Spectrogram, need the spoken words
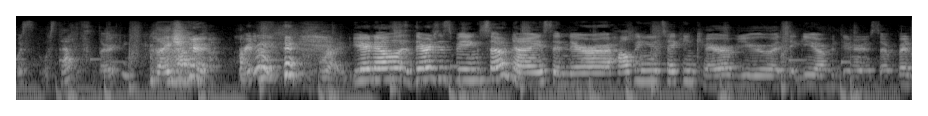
was, was that flirting? Like, really? Right. You know, they're just being so nice and they're helping you, taking care of you, and taking you out for dinner and stuff. But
